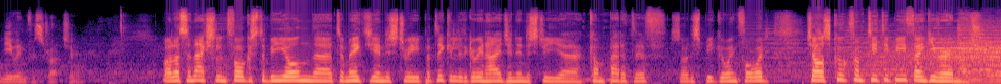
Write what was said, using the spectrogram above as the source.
new infrastructure. Well, that's an excellent focus to be on uh, to make the industry, particularly the green hydrogen industry, uh, competitive, so to speak, going forward. Charles Cooke from TTP, thank you very much.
